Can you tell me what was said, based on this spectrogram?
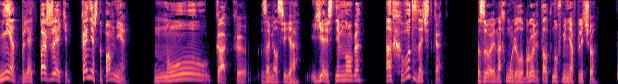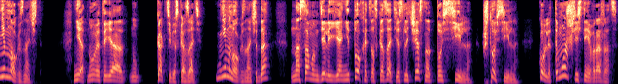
Нет, блядь, по Жеке. Конечно, по мне. Ну, как, замялся я. Есть немного. Ах, вот значит как. Зоя нахмурила брови, толкнув меня в плечо. Немного, значит. Нет, ну это я, ну, как тебе сказать? Немного, значит, да? На самом деле я не то хотел сказать, если честно, то сильно. Что сильно? Коля, ты можешь яснее выражаться?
